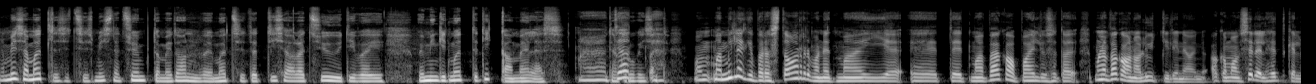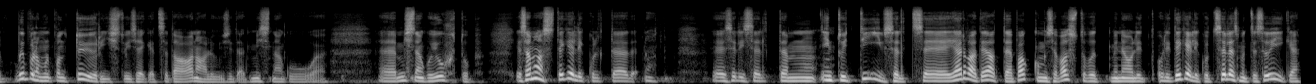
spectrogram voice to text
no mis sa mõtlesid siis, mis need sümptomid on või mõtlesid, et ise oled süüdi või, või mingid mõtted ikka meeles? Äh, tead, ma, ma millegipärast arvan, et ma ei, et, et ma väga palju seda, ma olen väga analüütiline, on ju, aga ma sellel hetkel, võib-olla mul polnud tööriistu isegi, et seda analüüsida, et mis nagu, äh, mis nagu juhtub. ja samas tegelikult äh, noh, selliselt ähm, intuitiivselt see Järva Teataja pakkumise vastuvõtmine oli, oli tegelikult selles mõttes õige,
